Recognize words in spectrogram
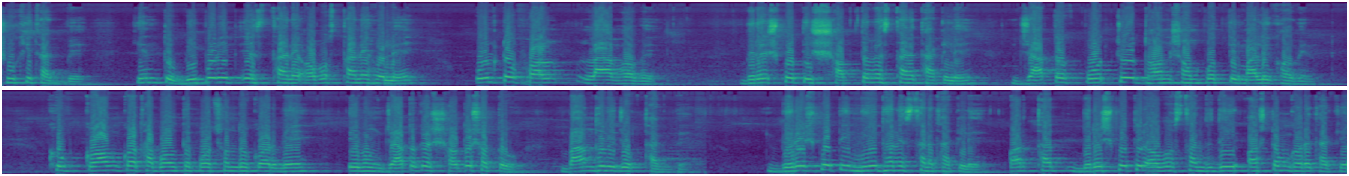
সুখী থাকবে, কিন্তু বিপরীত স্থানে অবস্থানে হলে উল্টো ফল লাভ হবে। বৃহস্পতি সপ্তম স্থানে থাকলে জাতক প্রচুর ধন সম্পত্তির মালিক হবেন। খুব কম কথা বলতে পছন্দ করবে এবং জাতকের শত শত বান্ধবী যোগ থাকবে। বৃহস্পতি নির্ধন স্থানে থাকলে, অর্থাৎ বৃহস্পতির অবস্থান যদি অষ্টম ঘরে থাকে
